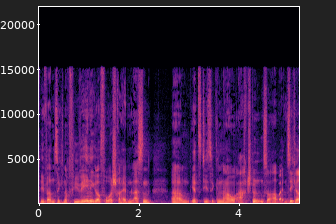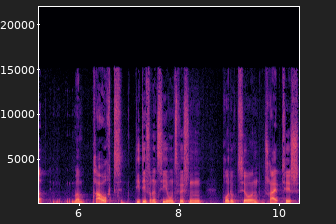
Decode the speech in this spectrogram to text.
die werden sich noch viel weniger vorschreiben lassen, ähm, jetzt diese genau acht Stunden zu arbeiten. Sicher, man braucht die Differenzierung zwischen Produktion, Schreibtisch.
